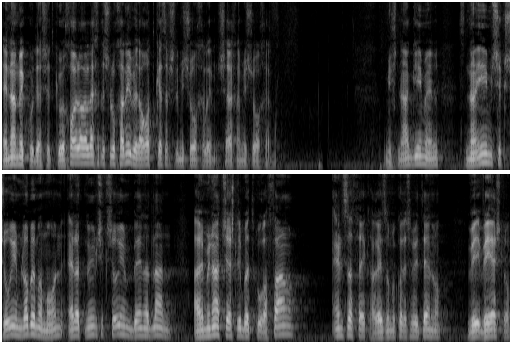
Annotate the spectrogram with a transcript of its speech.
אינה מקודשת, כי הוא יכול ללכת לשולחני ולהראות כסף של מישהו אחר, שייך למישהו אחר. משנה ג' תנאים שקשורים לא בממון, אלא תנאים שקשורים בנדל"ן. על מנת שיש לי בת כור עפר, אין ספק, הרי זו מקודשת וייתן לו, ויש לו.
